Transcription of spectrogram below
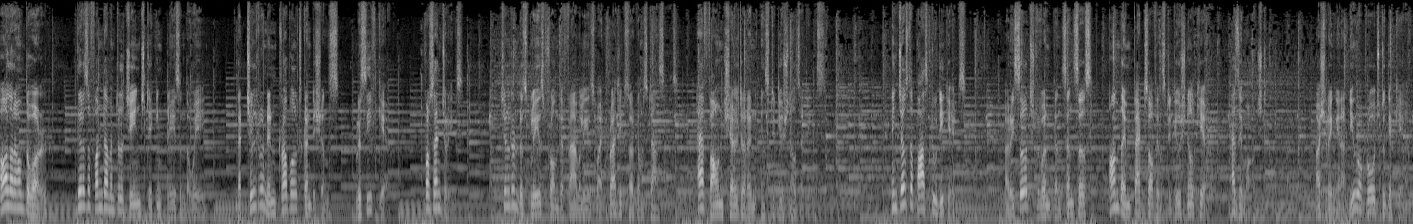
All around the world, there is a fundamental change taking place in the way that children in troubled conditions receive care. For centuries, children displaced from their families by tragic circumstances have found shelter in institutional settings. In just the past two decades, a research driven consensus on the impacts of institutional care has emerged, ushering in a new approach to their care.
